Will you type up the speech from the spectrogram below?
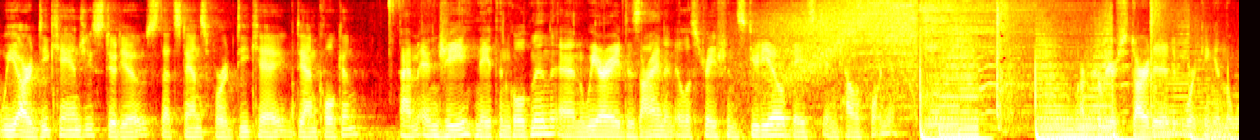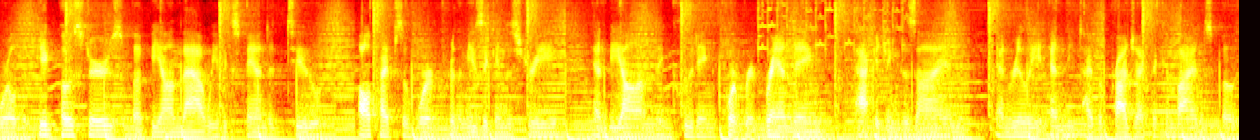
we are DKNG Studios. That stands for DK Dan Kuhlken. I'm NG Nathan Goldman, and we are a design and illustration studio based in California. Career started working in the world of gig posters, but beyond that, we've expanded to all types of work for the music industry and beyond, including corporate branding, packaging design, and really any type of project that combines both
